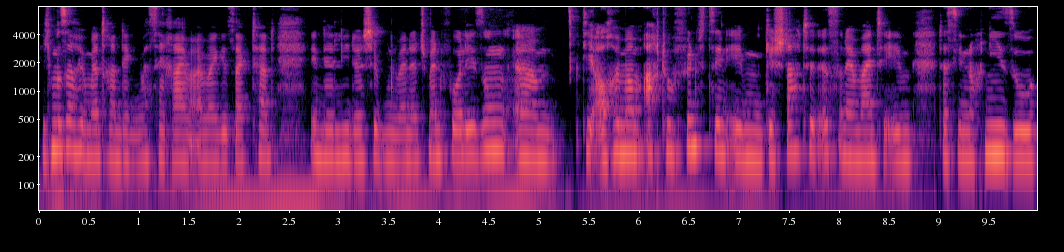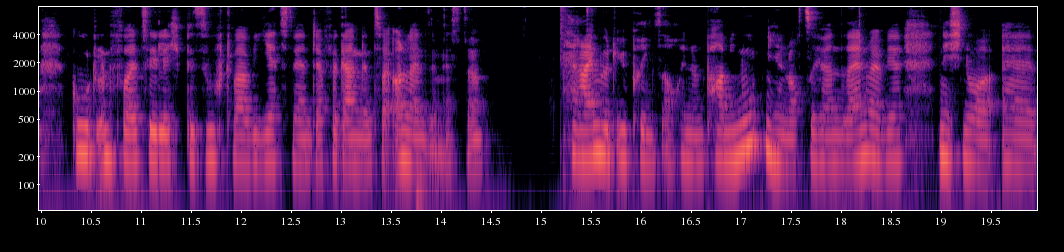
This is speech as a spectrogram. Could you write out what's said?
ich muss auch immer dran denken, was Herr Reim einmal gesagt hat in der Leadership and Management Vorlesung, ähm, die auch immer um 8.15 Uhr eben gestartet ist. Und er meinte eben, dass sie noch nie so gut und vollzählig besucht war wie jetzt während der vergangenen zwei Online-Semester. Herr Reim wird übrigens auch in ein paar Minuten hier noch zu hören sein, weil wir nicht nur äh,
